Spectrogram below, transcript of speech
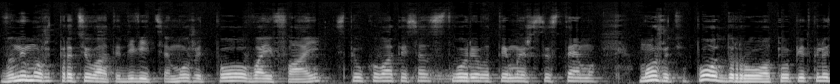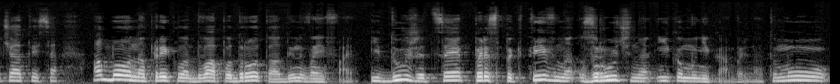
вони можуть працювати, дивіться, можуть по Wi-Fi спілкуватися, створювати меж-систему, можуть по дроту підключатися, або, наприклад, два по дроту, один Wi-Fi. І дуже це перспективно, зручно і комунікабельно. Тому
